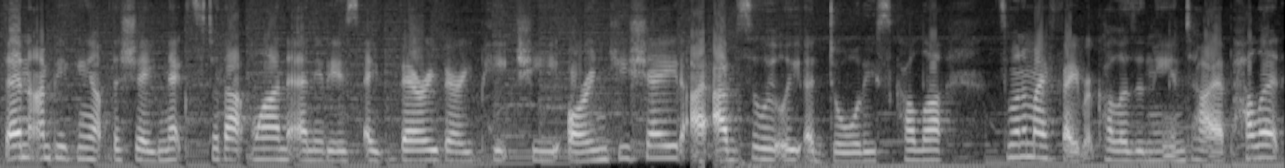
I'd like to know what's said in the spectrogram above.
Then I'm picking up the shade next to that one and it is a very, very peachy orangey shade. I absolutely adore this color. It's one of my favorite colors in the entire palette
